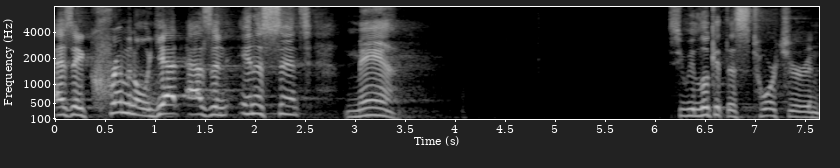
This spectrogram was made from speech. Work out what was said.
as a criminal, yet as an innocent man. See, we look at this torture and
